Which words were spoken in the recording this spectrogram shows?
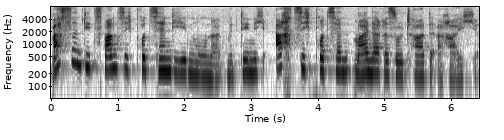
was sind die 20 Prozent jeden Monat, mit denen ich 80 Prozent meiner Resultate erreiche?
